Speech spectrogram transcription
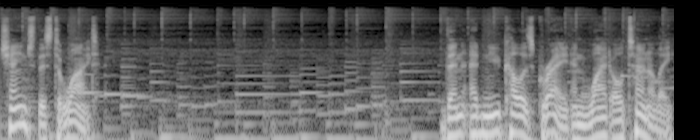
Change this to white. Then add new colors gray and white alternately.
